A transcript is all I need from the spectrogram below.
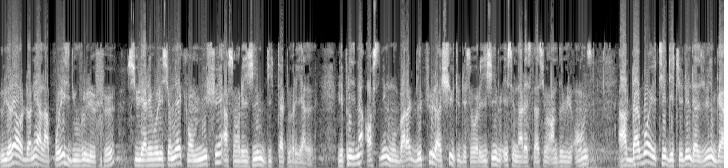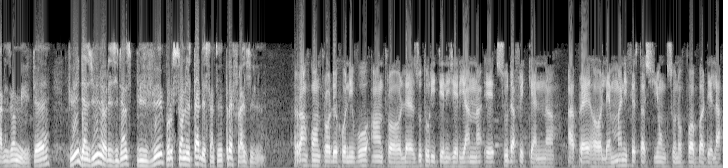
Il aurait ordonné à la police d'ouvrir le feu sur les révolutionnaires qui ont mis fin à son régime dictatorial. Le président Hosni Moubarak, depuis la chute de son régime et son arrestation en 2011, a d'abord été détenu dans une garnison militaire, puis dans une résidence privée pour son état de santé très fragile rencontre de haut niveau entre les autorités nigérianes et sud-africaines après euh, les manifestations xénophobes de la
